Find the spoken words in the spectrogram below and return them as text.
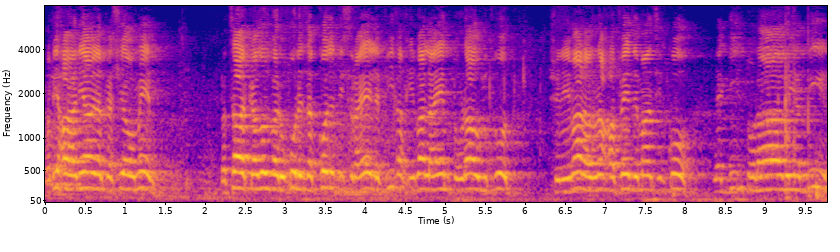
רבי חנניה בן הקשיא אומר, רצה הקדוש ברוך הוא לזכות את ישראל, לפיכך חיבה להם תורה ומצוות, שנאמר אדוני חפץ למען צדקו, יגדיל תורה ויגדיר.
